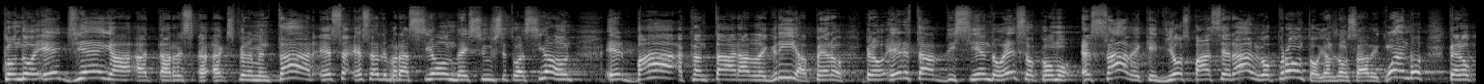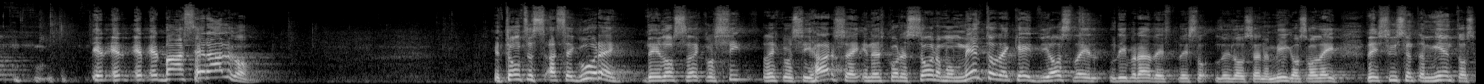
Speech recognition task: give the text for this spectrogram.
Cuando Él llega a, experimentar esa, liberación de su situación, Él va a cantar alegría, pero, pero Él está diciendo eso como Él sabe que Dios va a hacer algo pronto, ya no sabe cuándo, pero él va a hacer algo. Entonces asegure de los regocijarse en el corazón al momento de que Dios le libra de, los enemigos o de, de, sus sentimientos.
